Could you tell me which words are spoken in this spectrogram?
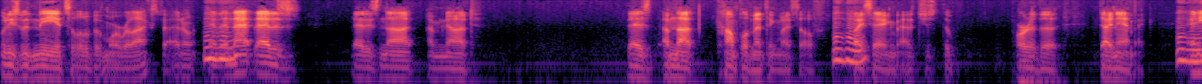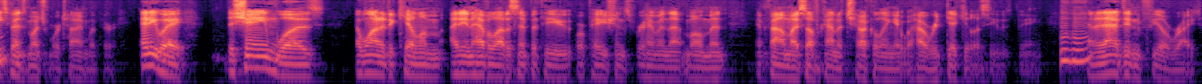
When he's with me, it's a little bit more relaxed. I don't, and, and that that is that is not. I'm not. That is, I'm not complimenting myself mm-hmm. by saying that. It's just the part of the dynamic, and he mm-hmm. spends much more time with her. Anyway, the shame was I wanted to kill him. I didn't have a lot of sympathy or patience for him in that moment, and found myself kind of chuckling at how ridiculous he was being, mm-hmm. and that didn't feel right.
